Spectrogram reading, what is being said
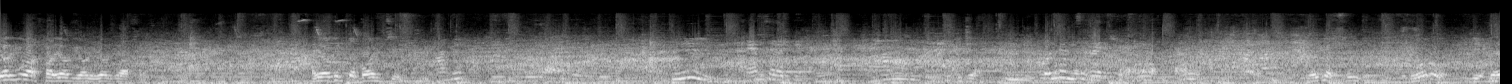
여기 와서 여기 여기 여기 와서 아, 여기 또 멀지. 아니? 음, 냄새가 이렇게. 아, 그죠? 음, 꽃냄새가 이렇게. 여기가 무슨 뭐로 이게 매,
